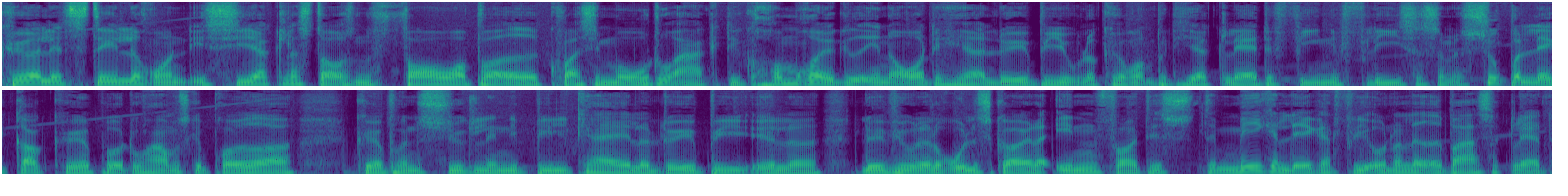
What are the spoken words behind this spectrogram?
Kører lidt stille rundt i cirkler, står sådan foroverbøjet Quasimodo-agtigt, krumrykket ind over det her løbehjul og kører rundt på de her glatte, fine fliser, som er super lækre at køre på. Du har måske prøvet at køre på en cykel inde i Bilka eller, løbe, eller løbehjul eller rulleskøjter indenfor. Det, det er mega lækkert, fordi underlaget bare er så glat.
